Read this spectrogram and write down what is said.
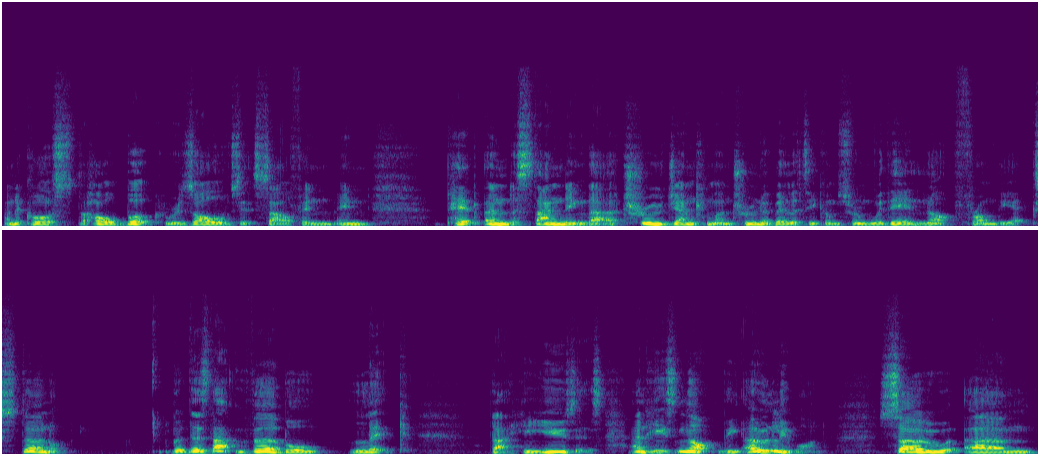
And of course, the whole book resolves itself in, in Pip understanding that a true gentleman, true nobility comes from within, not from the external. But there's that verbal lick that he uses. And he's not the only one. So um,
